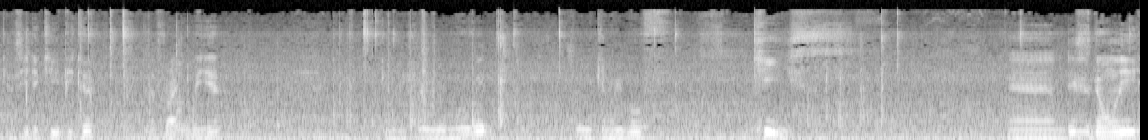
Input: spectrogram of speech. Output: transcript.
You can see the key picker that's right over here. Actually remove it so you can remove keys. And this is the only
